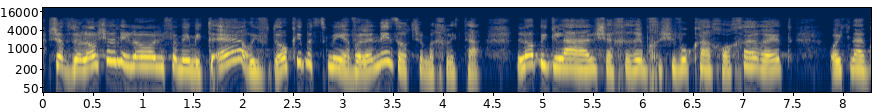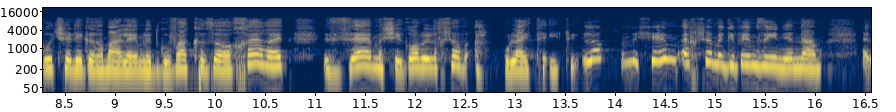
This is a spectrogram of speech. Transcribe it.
עכשיו זה לא שאני לא לפעמים אטעה או אבדוק עם עצמי, אבל אני זאת שמחליטה. לא בגלל שאחרים חשבו כך או אחרת, או התנהגות שלי גרמה להם לתגובה כזו או אחרת, זה מה שיגרום לי לחשוב, אה, ah, אולי טעיתי. לא, אנשים, איך שהם מגיבים זה עניינם. אני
